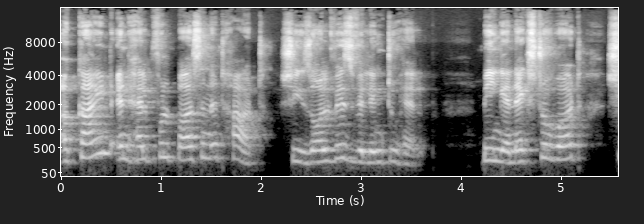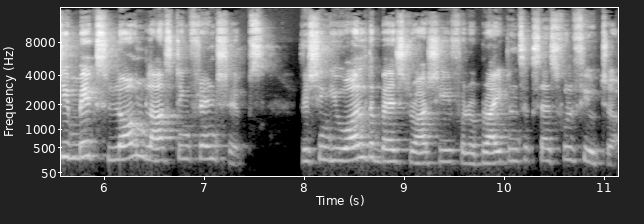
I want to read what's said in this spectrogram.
A kind and helpful person at heart, she is always willing to help. Being an extrovert, she makes long lasting friendships. Wishing you all the best, Rashi, for a bright and successful future.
